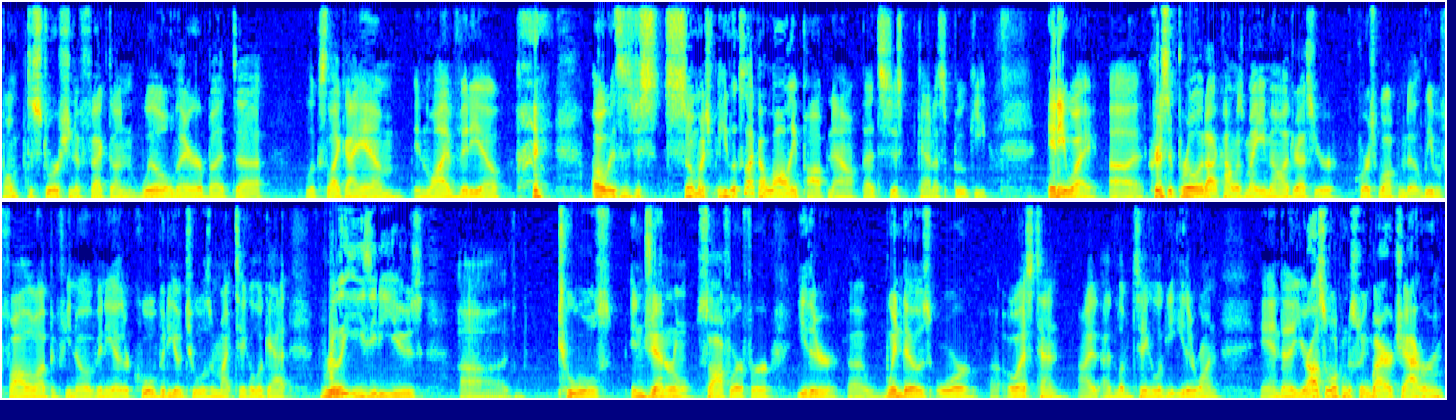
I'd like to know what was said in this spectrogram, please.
bump distortion effect on Will there, but uh, looks like I am in live video. oh, this is just so much. He looks like a lollipop now. That's just kind of spooky. Anyway, uh, chris at pirillo.com is my email address. You're, of course, welcome to leave a follow up if you know of any other cool video tools and might take a look at. Really easy to use uh, tools in general, software for either uh, Windows or uh, OS 10. I, would love to take a look at either one. And uh, you're also welcome to swing by our chat room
